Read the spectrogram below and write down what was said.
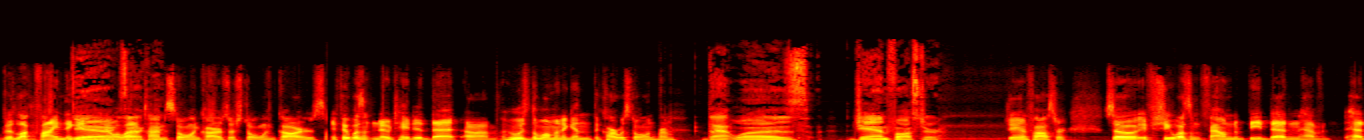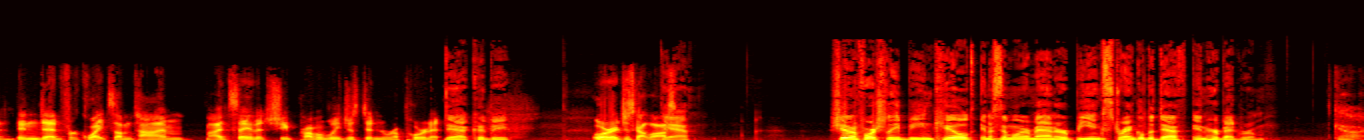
good luck finding it. You know, a lot of times stolen cars are stolen cars. If it wasn't notated that, um, who was the woman again? that The car was stolen from That was Jan Foster. Jan Foster. So if she wasn't found to be dead and have had been dead for quite some time, I'd say that she probably just didn't report it, Yeah, it could be. or it just got lost. Yeah. She had unfortunately been killed in a similar manner, being strangled to death in her bedroom. God.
